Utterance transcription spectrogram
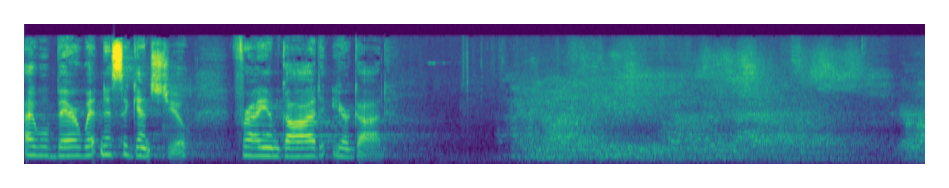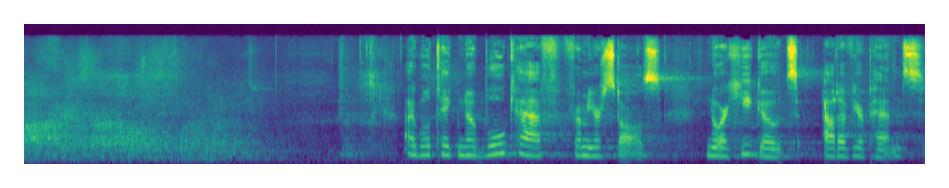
I will bear witness against you, for I am God, your God. I will take no bull calf from your stalls, nor he goats out of your pens.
